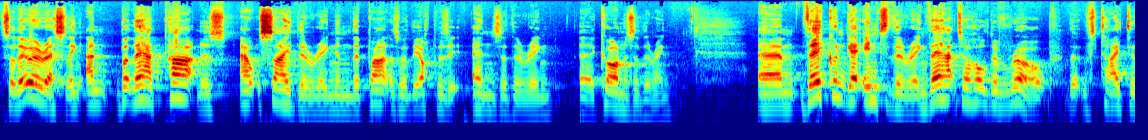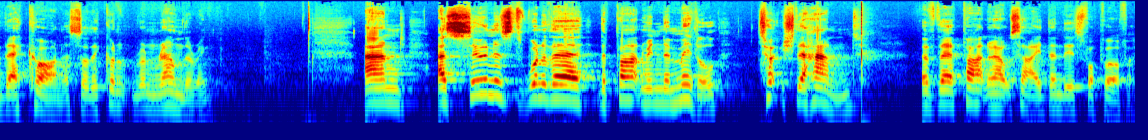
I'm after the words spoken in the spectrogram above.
so they were wrestling. And but they had partners outside the ring, and the partners were the opposite ends of the ring, uh, corners of the ring. Um, they couldn't get into the ring. They had to hold a rope that was tied to their corner, so they couldn't run round the ring. And as soon as one of their the partner in the middle touched the hand of their partner outside, then they'd swap over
